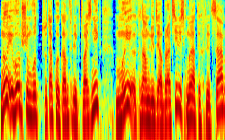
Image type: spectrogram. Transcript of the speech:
Ну и, в общем, вот такой конфликт возник, мы, к нам люди обратились, мы от их лица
